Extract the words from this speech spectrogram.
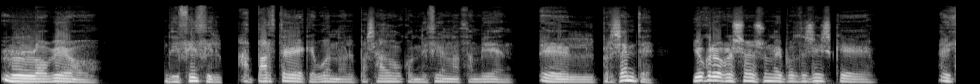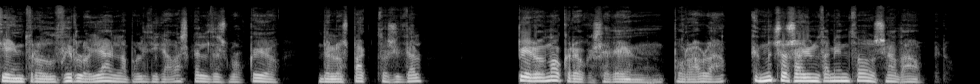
lo veo difícil. Aparte de que, bueno, el pasado condiciona también el presente. Yo creo que eso es una hipótesis que hay que introducirlo ya en la política vasca, el desbloqueo de los pactos y tal, pero no creo que se den por ahora. En muchos ayuntamientos se ha dado, pero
